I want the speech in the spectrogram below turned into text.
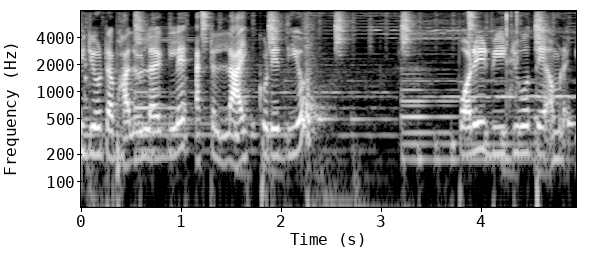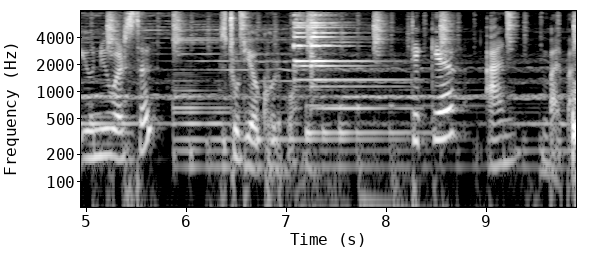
ভিডিওটা ভালো লাগলে একটা লাইক করে দিও। পরের ভিডিওতে আমরা ইউনিভার্সাল স্টুডিও ঘুরব। Take care and bye bye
